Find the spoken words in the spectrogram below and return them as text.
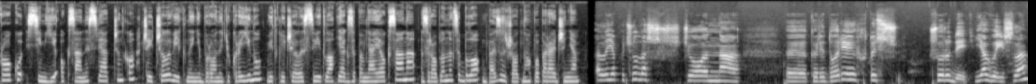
року сім'ї Оксани Святченко, чий чоловік нині боронить Україну, відключили світло. Як запевняє Оксана, зроблено це було без жодного попередження. Але я почула, що на е, коридорі хтось шурудить. Я вийшла,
